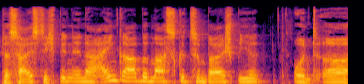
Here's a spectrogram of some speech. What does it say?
Das heißt, ich bin in einer Eingabemaske zum Beispiel und äh,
